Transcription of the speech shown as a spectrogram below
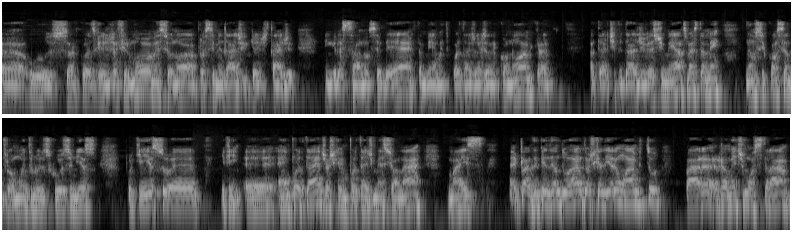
uh, os acordos que a gente já firmou, mencionou a proximidade que a gente está de ingressar no CDE, que também é muito importante na agenda econômica, até atividade de investimentos, mas também não se concentrou muito no discurso nisso, porque isso, é, enfim, é, é importante, acho que é importante mencionar, mas, é claro, dependendo do âmbito, acho que ali era um âmbito para realmente mostrar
